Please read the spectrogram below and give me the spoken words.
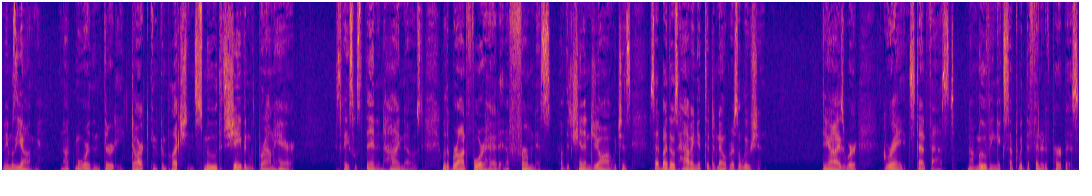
The man was young, not more than thirty, dark in complexion, smooth shaven with brown hair. His face was thin and high nosed, with a broad forehead and a firmness of the chin and jaw which is said by those having it to denote resolution. The eyes were gray and steadfast, not moving except with definitive purpose.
